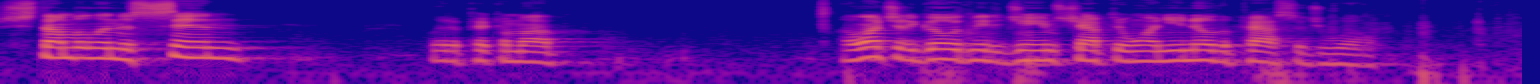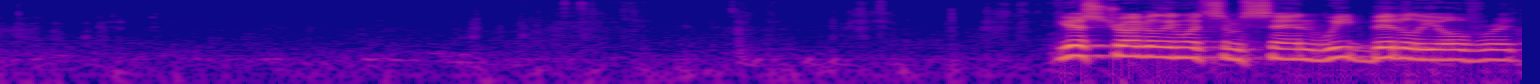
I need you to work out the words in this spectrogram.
stumble into sin, ought to pick them up. I want you to go with me to James chapter 1. You know the passage well. If you're struggling with some sin, weep bitterly over it.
